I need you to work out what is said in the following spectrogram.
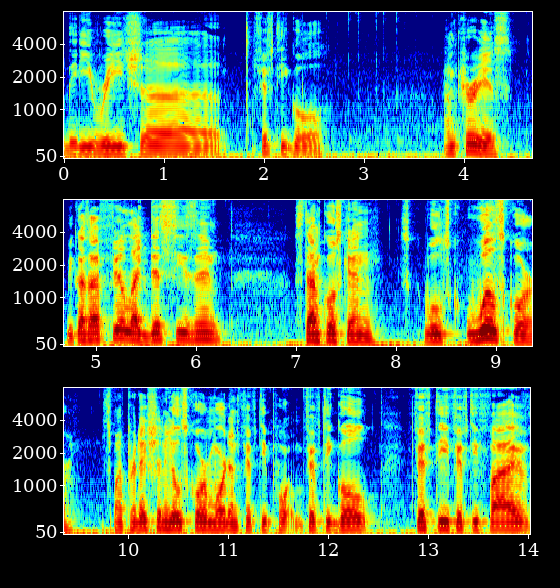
did he reach uh, 50 goal? I'm curious because I feel like this season Stamkos can will will score. It's my prediction. He'll score more than 50 po- 50 goal, 50, 55.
